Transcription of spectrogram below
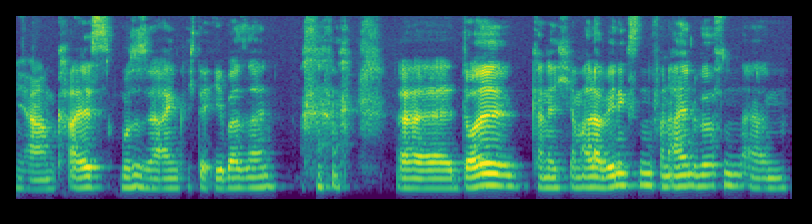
ja, im Kreis muss es ja eigentlich der Heber sein. äh, Doll kann ich am allerwenigsten von allen Würfen. Ähm,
